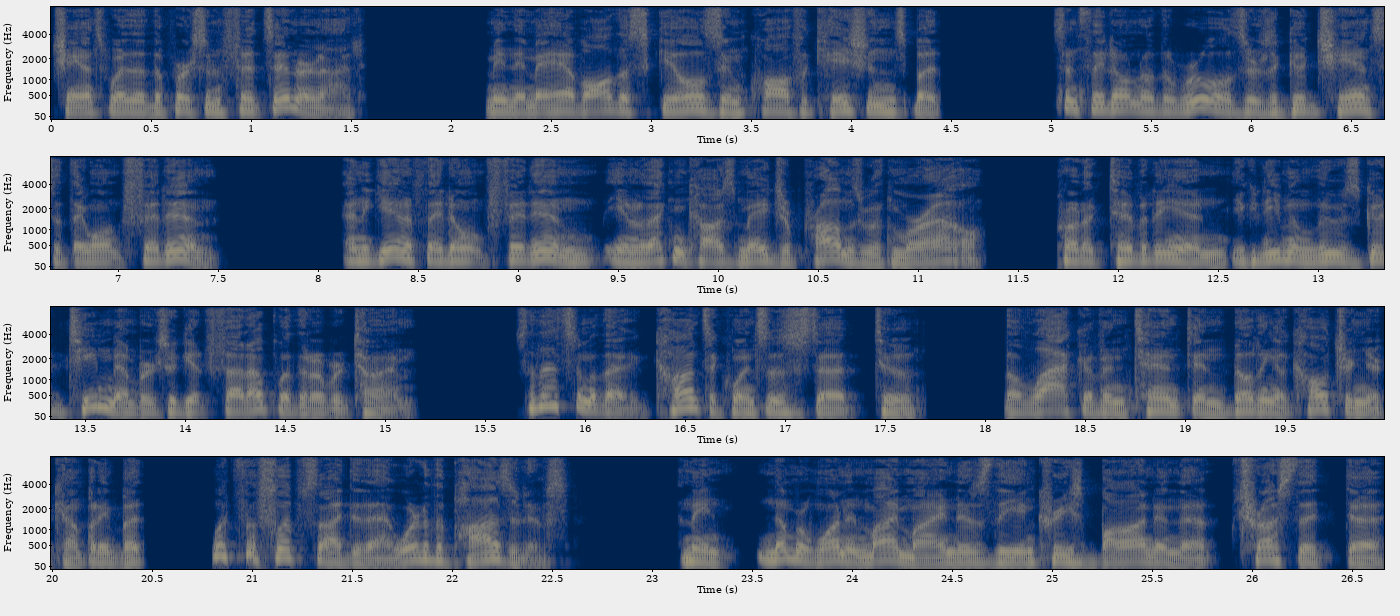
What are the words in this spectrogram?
chance whether the person fits in or not. I mean, they may have all the skills and qualifications, but since they don't know the rules, there's a good chance that they won't fit in. And again, if they don't fit in, you know, that can cause major problems with morale, productivity, and you can even lose good team members who get fed up with it over time. So that's some of the consequences uh, to the lack of intent in building a culture in your company. But what's the flip side to that? What are the positives? I mean, number one in my mind is the increased bond and the trust that uh,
